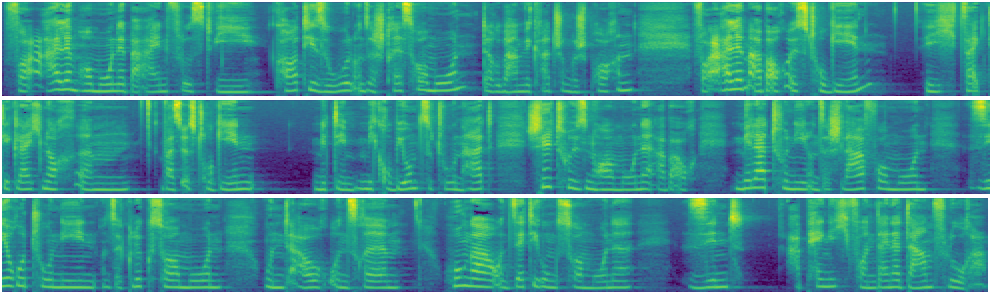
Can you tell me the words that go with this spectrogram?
vor allem Hormone beeinflusst wie Cortisol, unser Stresshormon, darüber haben wir gerade schon gesprochen, vor allem aber auch Östrogen. Ich zeige dir gleich noch, ähm, was Östrogen mit dem Mikrobiom zu tun hat, Schilddrüsenhormone, aber auch Melatonin, unser Schlafhormon, Serotonin, unser Glückshormon und auch unsere Hunger- und Sättigungshormone sind abhängig von deiner Darmflora.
